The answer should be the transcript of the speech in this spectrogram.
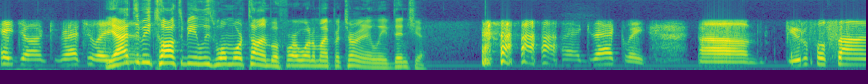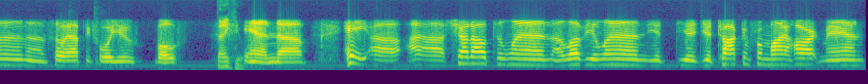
Hey, John, congratulations. You had to be talked to me at least one more time before I went on my paternity leave, didn't you? exactly. Um, beautiful son. I'm so happy for you both. Thank you. And uh, hey, uh, uh, shout out to Len. I love you, Len. You, you, you're talking from my heart, man.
